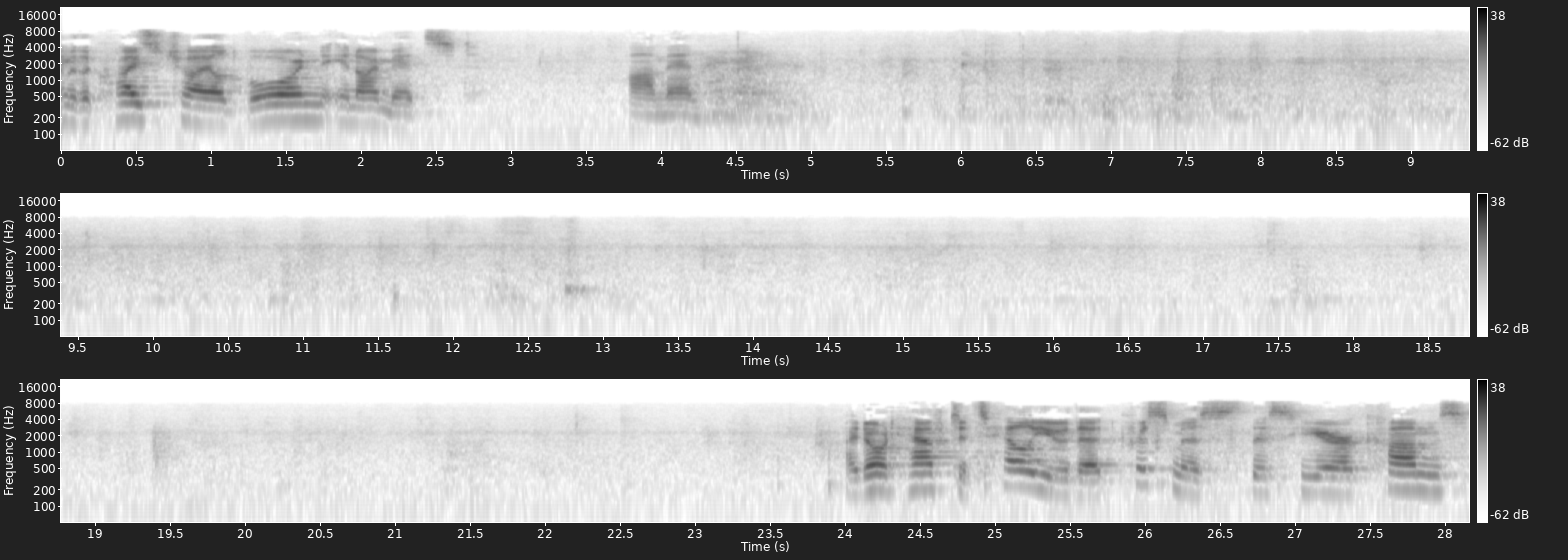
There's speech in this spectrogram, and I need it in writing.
Name of the Christ child born in our midst. Amen. Amen. I don't have to tell you that Christmas this year comes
